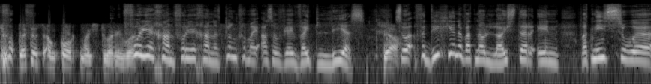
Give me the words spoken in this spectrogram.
So, dit is 'n kort my storie hoor. Voor jy gaan, voor jy gaan, dit klink vir my asof jy wyd lees. Ja. So vir diegene wat nou luister en wat nie so uh,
